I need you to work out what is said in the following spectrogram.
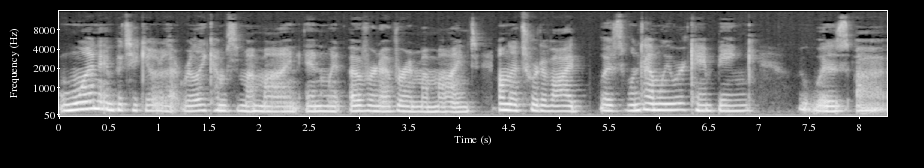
One in particular that really comes to my mind and went over and over in my mind on the Tour Divide was one time we were camping. It was uh,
